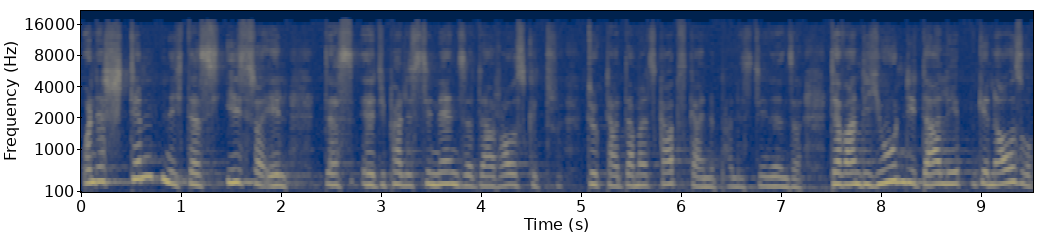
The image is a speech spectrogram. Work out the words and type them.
Und es stimmt nicht, dass Israel dass, äh, die Palästinenser da rausgedrückt hat. Damals gab es keine Palästinenser. Da waren die Juden, die da lebten, genauso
